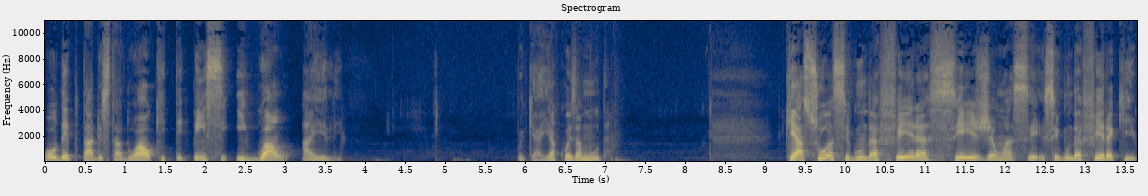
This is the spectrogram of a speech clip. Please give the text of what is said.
ou deputado estadual que te, pense igual a ele. Porque aí a coisa muda. Que a sua segunda-feira seja uma segunda-feira que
